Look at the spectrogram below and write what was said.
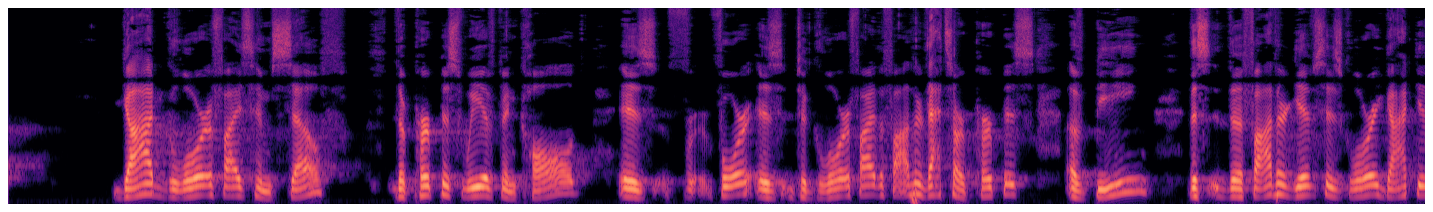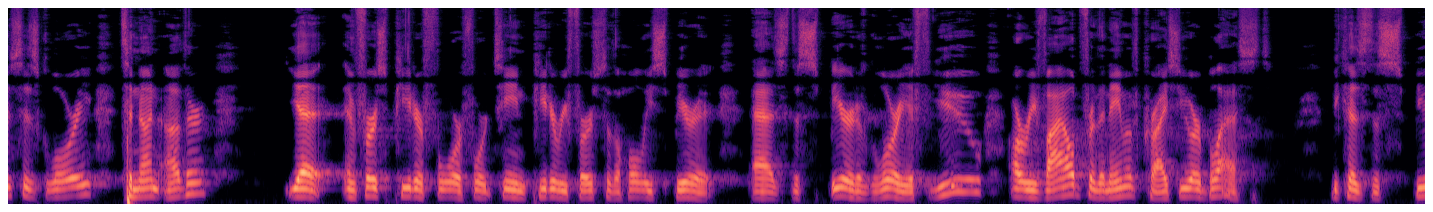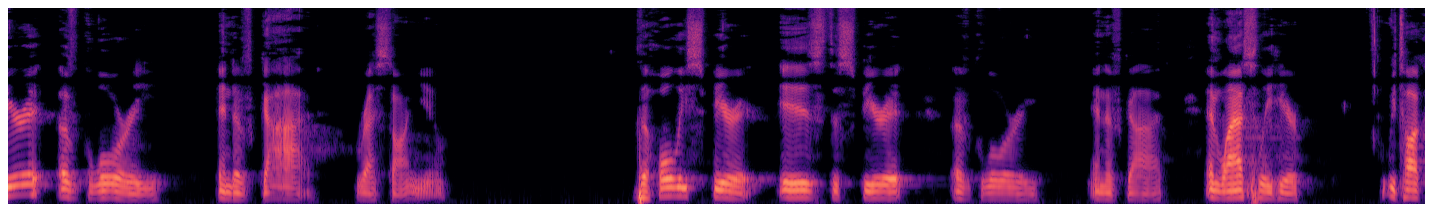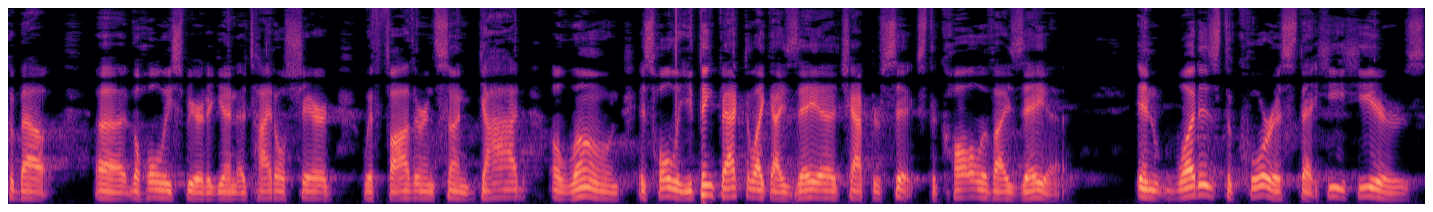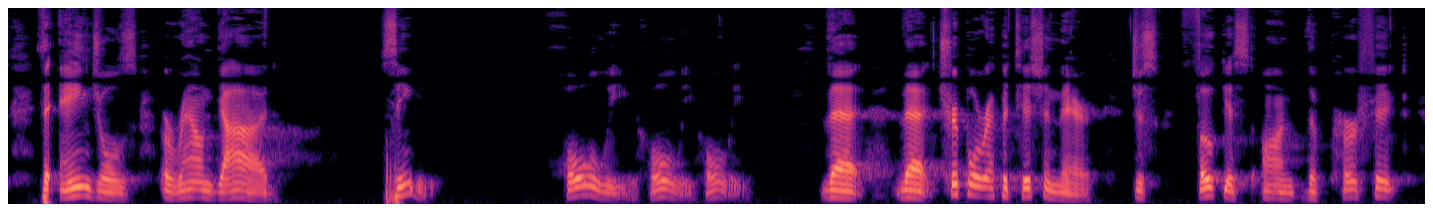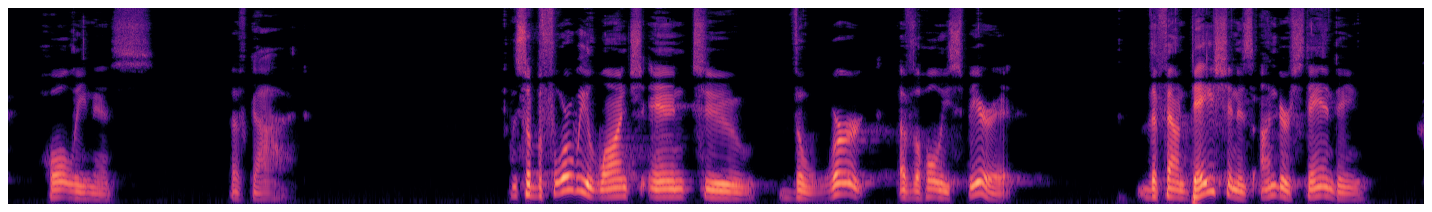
God glorifies himself. The purpose we have been called is for, for is to glorify the Father. That's our purpose of being. This, the Father gives his glory, God gives his glory to none other. Yet in 1 Peter 4 14, Peter refers to the Holy Spirit as the Spirit of glory. If you are reviled for the name of Christ, you are blessed because the Spirit of glory and of God rests on you. The Holy Spirit is the Spirit of glory and of God. And lastly, here, we talk about uh, the Holy Spirit again, a title shared with Father and Son. God alone is holy. You think back to like Isaiah chapter 6, the call of Isaiah. And what is the chorus that he hears the angels around God singing? Holy, holy, holy. That, that triple repetition there just focused on the perfect holiness of God. So before we launch into the work of the Holy Spirit, the foundation is understanding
